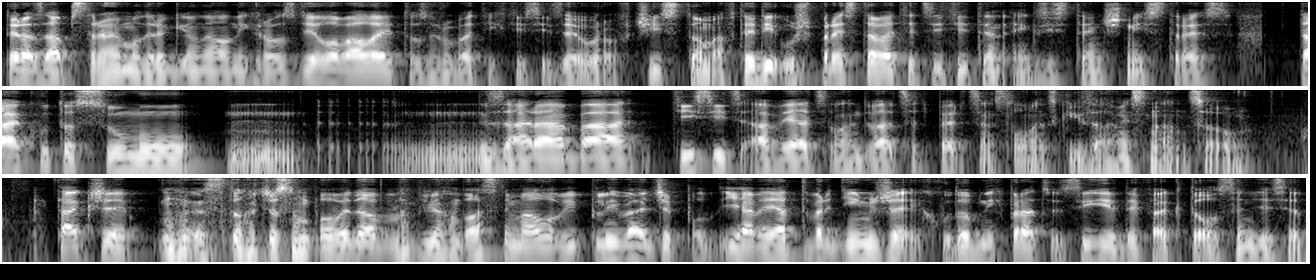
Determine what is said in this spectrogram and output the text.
teraz abstrahujem od regionálnych rozdielov, ale je to zhruba tých 1000 eur v čistom a vtedy už prestávate cítiť ten existenčný stres. Takúto sumu zarába tisíc a viac len 20% slovenských zamestnancov. Takže z toho, čo som povedal, by vám vlastne malo vyplývať, že ja, ja tvrdím, že chudobných pracujúcich je de facto 80%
